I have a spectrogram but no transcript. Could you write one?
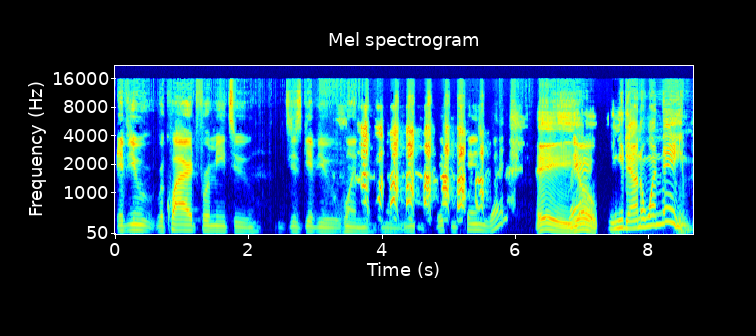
if you required for me to just give you one, you know, if you can, what? hey Where? yo, you down to one name?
